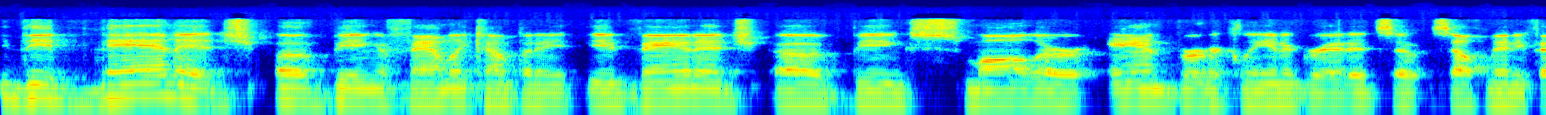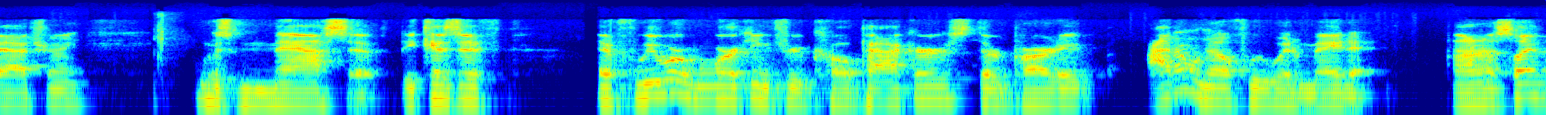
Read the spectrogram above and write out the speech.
the advantage of being a family company, the advantage of being smaller and vertically integrated, so self-manufacturing, was massive. Because if if we were working through co-packers, third party, I don't know if we would have made it, honestly,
